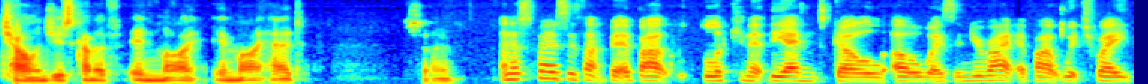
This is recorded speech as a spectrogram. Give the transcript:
challenges kind of in my in my head. So And I suppose there's that bit about looking at the end goal always. And you're right about which way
